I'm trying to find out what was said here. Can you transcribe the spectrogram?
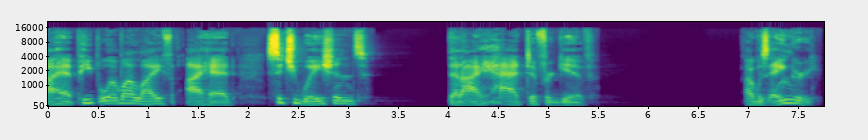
I had people in my life, I had situations that I had to forgive. I was angry.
